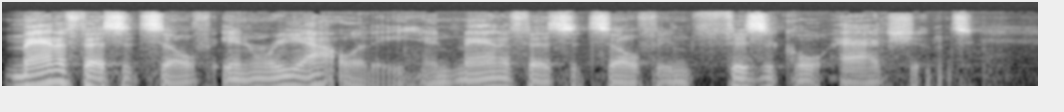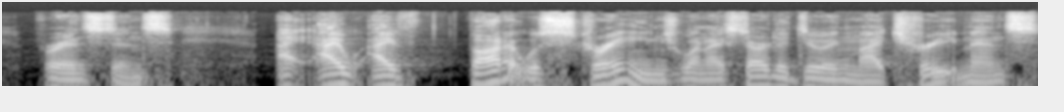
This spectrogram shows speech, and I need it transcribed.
manifests itself in reality and manifests itself in physical actions for instance, I, I, I thought it was strange when I started doing my treatments,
